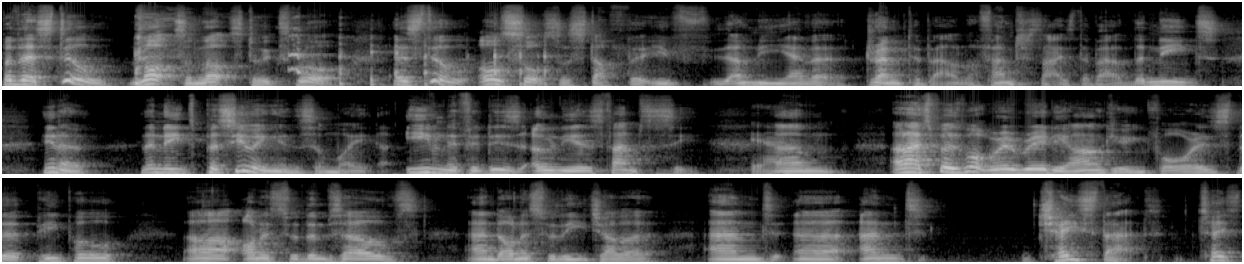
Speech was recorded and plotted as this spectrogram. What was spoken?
but there's still lots and lots to explore. There's still all sorts of stuff that you've only ever dreamt about or fantasized about that needs, you know, that needs pursuing in some way, even if it is only as fantasy. Yeah. Um, and I suppose what we're really arguing for is that people are honest with themselves and honest with each other, and uh, and chase that, chase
